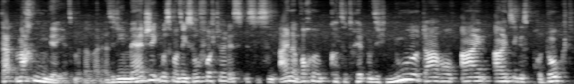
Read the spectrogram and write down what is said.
das machen wir jetzt mittlerweile. Also die Magic muss man sich so vorstellen, es, ist in einer Woche konzentriert man sich nur darauf, ein einziges Produkt,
